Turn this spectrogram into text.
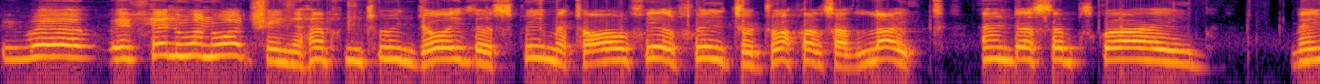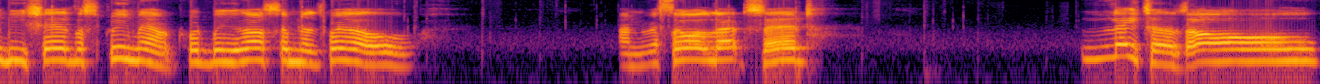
Well, if anyone watching happen to enjoy the stream at all, feel free to drop us a like and a subscribe. Maybe share the stream out would be awesome as well. And with all that said, later though.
